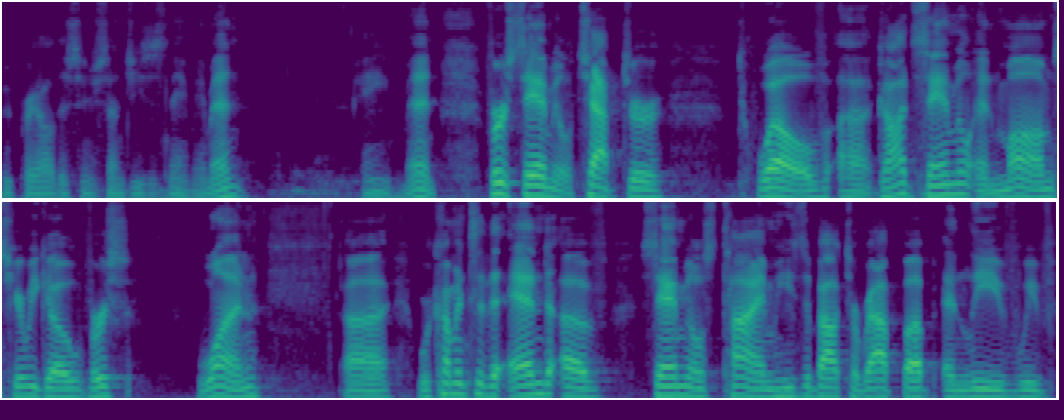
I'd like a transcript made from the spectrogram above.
We pray all this in your son Jesus' name. Amen. Amen. First Samuel chapter 12. Uh, God, Samuel, and moms. Here we go. Verse 1. Uh, we're coming to the end of Samuel's time. He's about to wrap up and leave. We've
